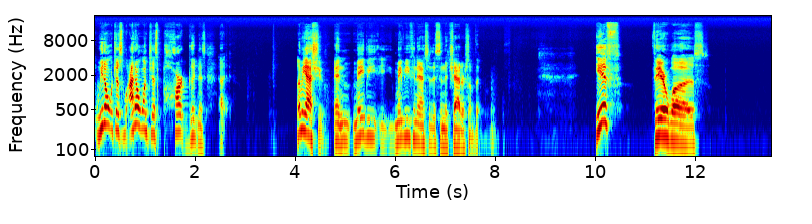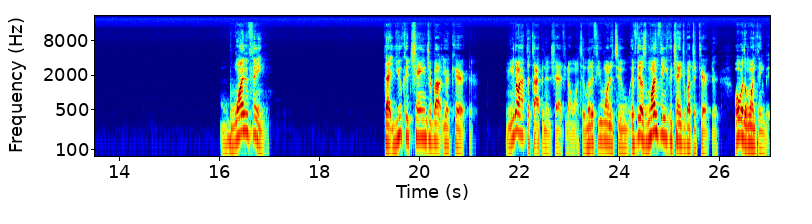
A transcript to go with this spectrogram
we don't just I don't want just part goodness. Uh, let me ask you, and maybe maybe you can answer this in the chat or something. If there was one thing that you could change about your character, you don't have to type it in the chat if you don't want to, but if you wanted to, if there's one thing you could change about your character, what would the one thing be?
